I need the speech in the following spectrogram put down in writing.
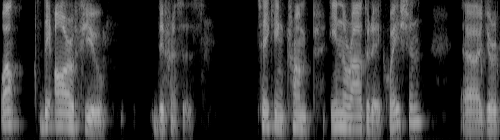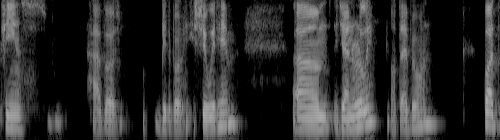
Well, there are a few differences. Taking Trump in or out of the equation, uh, Europeans have a bit of an issue with him. Um, generally, not everyone, but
